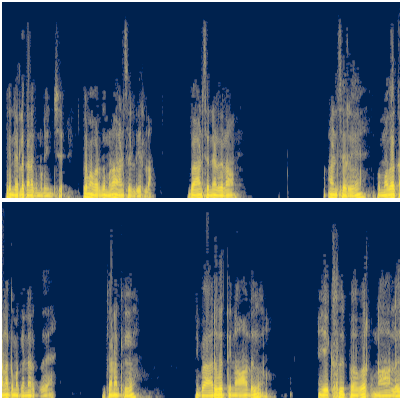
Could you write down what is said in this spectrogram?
இப்போ இந்த இடத்துல கணக்கு முடிஞ்சிச்சு. இப்போ நம்ம வர்க்கமெல்லாம் ஆன்சர் எழுதிடலாம். இப்போ ஆன்சர் என்ன எழுதலாம்? ஆன்சரு இப்போ முதல் கணக்கு நமக்கு என்ன இருக்குது? கணக்கு இப்போ அறுபத்தி நாலு எக்ஸு பவர் நாலு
